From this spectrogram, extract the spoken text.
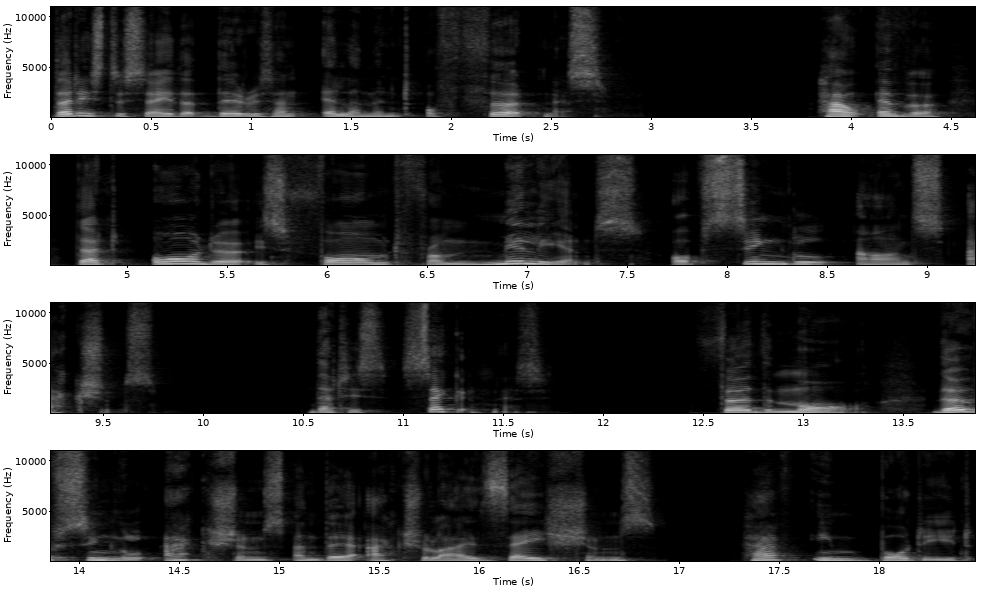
That is to say, that there is an element of thirdness. However, that order is formed from millions of single ants' actions. That is secondness. Furthermore, those single actions and their actualizations have embodied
